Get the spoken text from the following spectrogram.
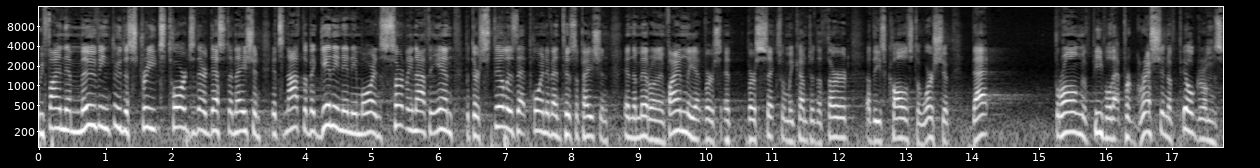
we find them moving through the streets towards their destination. It's not the beginning anymore, and certainly not the end, but there still is that point of anticipation in the middle. And finally, at verse, at verse 6, when we come to the third of these calls to worship, that throng of people, that progression of pilgrims,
